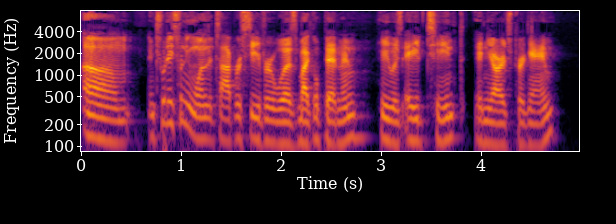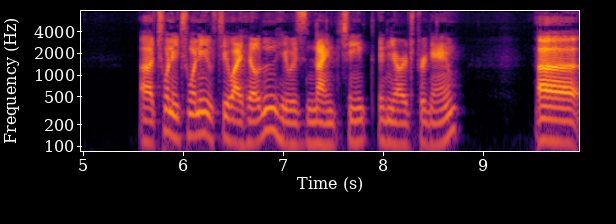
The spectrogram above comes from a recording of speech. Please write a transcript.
um, in 2021, the top receiver was Michael Pittman. He was 18th in yards per game. Uh, 2020 was T.Y. Hilton. He was 19th in yards per game. Uh,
